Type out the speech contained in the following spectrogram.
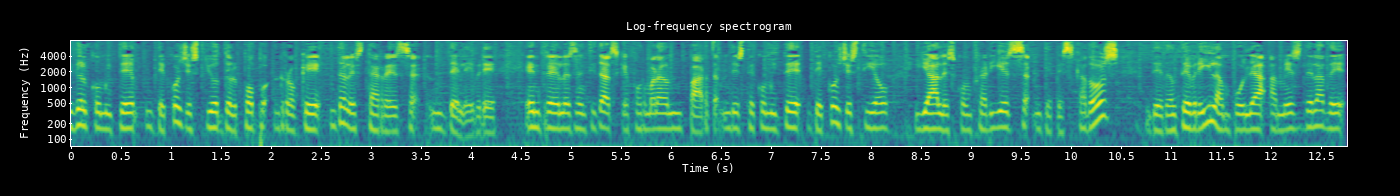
i del Comitè de Cogestió del Pop Roquer de les Terres de l'Ebre. Entre les entitats que formaran part d'este comitè de cogestió hi ha les confraries de pescadors de Deltebre i l'Ampolla, a més de la de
